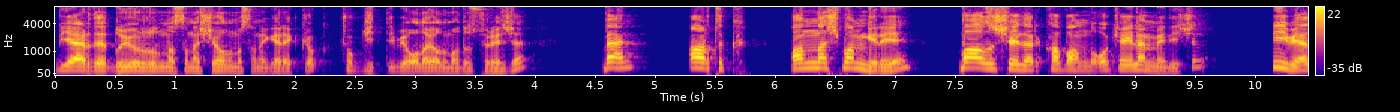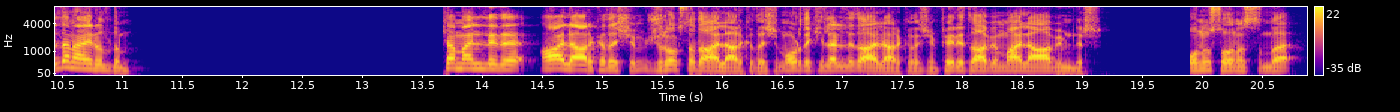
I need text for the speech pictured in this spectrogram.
bir yerde duyurulmasına şey olmasına gerek yok. Çok ciddi bir olay olmadığı sürece. Ben artık anlaşmam gereği bazı şeyler kafamda okeylenmediği için BBL'den ayrıldım. Kemal'le de hala arkadaşım. Jurox'la da hala arkadaşım. Oradakilerle de hala arkadaşım. Ferit abim hala abimdir. Onun sonrasında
